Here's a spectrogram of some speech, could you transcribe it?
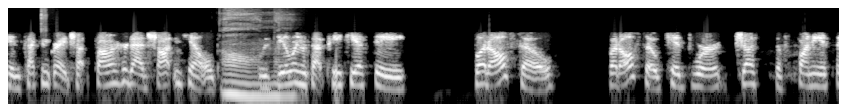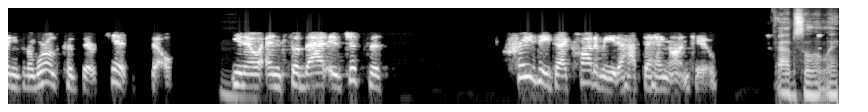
in second grade. Shot, saw her dad shot and killed. Oh, was dealing with that PTSD, but also, but also, kids were just the funniest things in the world because they're kids still. Mm. You know, and so that is just this crazy dichotomy to have to hang on to. Absolutely.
